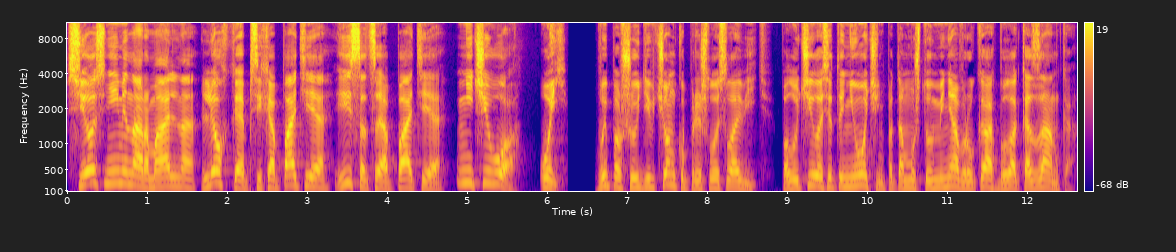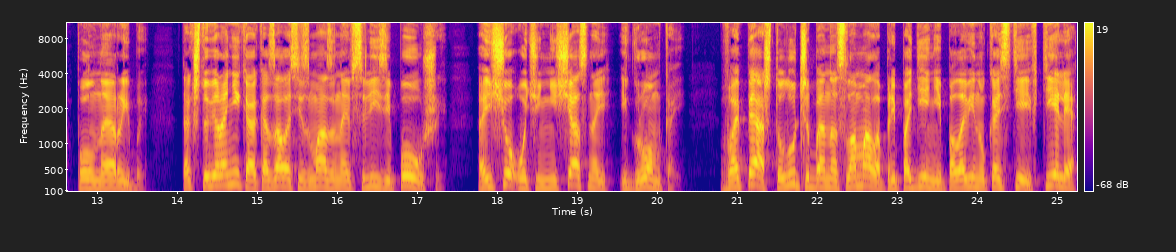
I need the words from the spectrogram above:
«Все с ними нормально, легкая психопатия и социопатия. Ничего. Ой, выпавшую девчонку пришлось ловить. Получилось это не очень, потому что у меня в руках была казанка, полная рыбы. Так что Вероника оказалась измазанной в слизи по уши, а еще очень несчастной и громкой. Вопя, что лучше бы она сломала при падении половину костей в теле,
